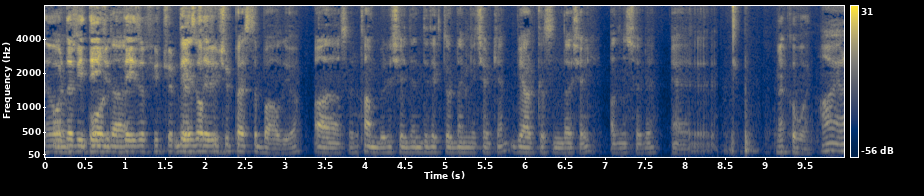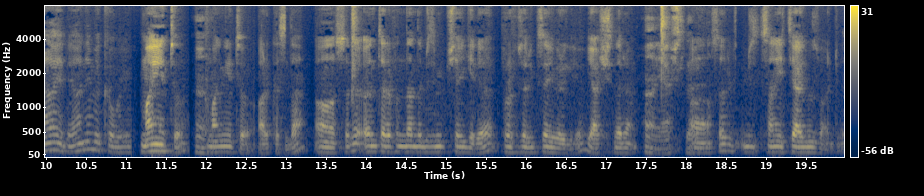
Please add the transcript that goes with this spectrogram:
E, Orada bir Days, orada Days of Future Days of Past'ı- Future Past'a bağlıyor. Sonra tam böyle şeyden dedektörden geçerken bir arkasında şey adını söyle. Ee, McAvoy. hayır hayır ya ne McAvoy'u? Magneto. Hı. Magneto arkasında. Ondan sonra ön tarafından da bizim şey geliyor. Profesör Xavier geliyor. Yaşlılara Ha yaşlı. Ondan sonra biz sana ihtiyacımız var diyor.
